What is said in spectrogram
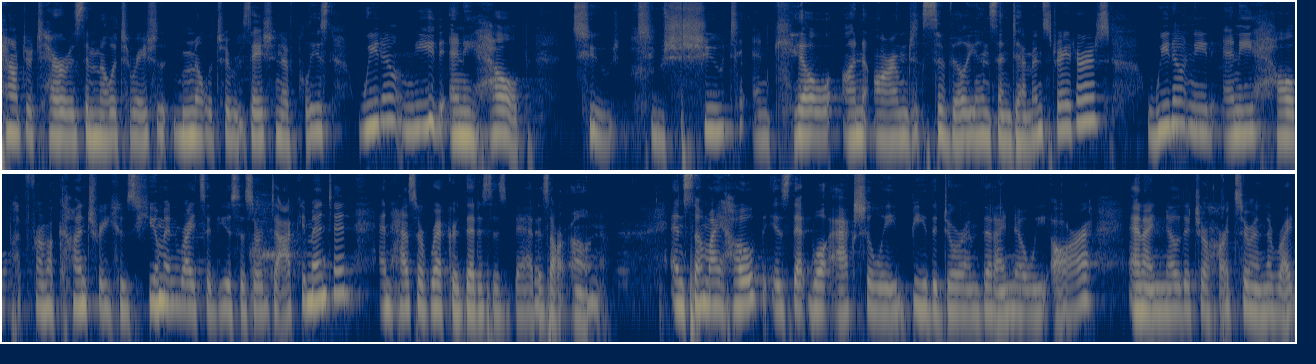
counterterrorism, militarization of police. We don't need any help to, to shoot and kill unarmed civilians and demonstrators. We don't need any help from a country whose human rights abuses are documented and has a record that is as bad as our own. And so my hope is that we'll actually be the Durham that I know we are. And I know that your hearts are in the right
